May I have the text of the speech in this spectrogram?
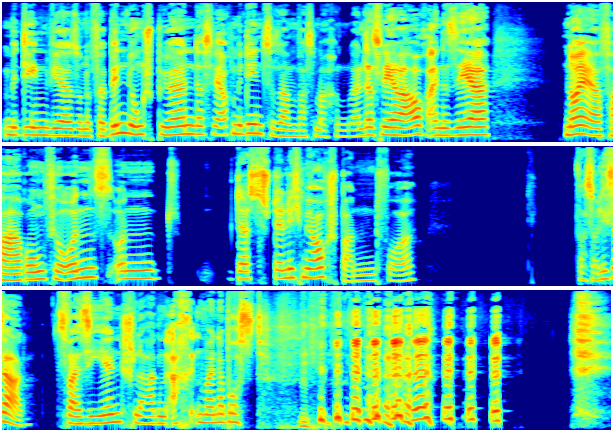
mit denen wir so eine Verbindung spüren, dass wir auch mit denen zusammen was machen, weil das wäre auch eine sehr neue Erfahrung für uns und das stelle ich mir auch spannend vor. Was soll ich sagen? Zwei Seelen schlagen ach in meiner Brust.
